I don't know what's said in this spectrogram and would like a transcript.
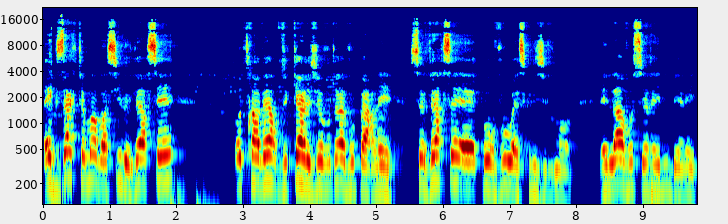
exactement voici le verset au travers duquel je voudrais vous parler. Ce verset est pour vous exclusivement. Et là, vous serez libérés.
